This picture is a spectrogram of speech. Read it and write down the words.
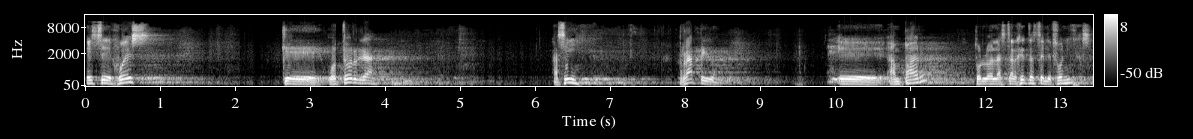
Este juez que otorga así, rápido, eh, amparo por lo de las tarjetas telefónicas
